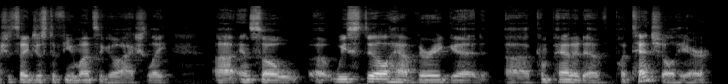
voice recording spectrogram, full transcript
I should say just a few months ago, actually. Uh, and so uh, we still have very good uh, competitive potential here.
